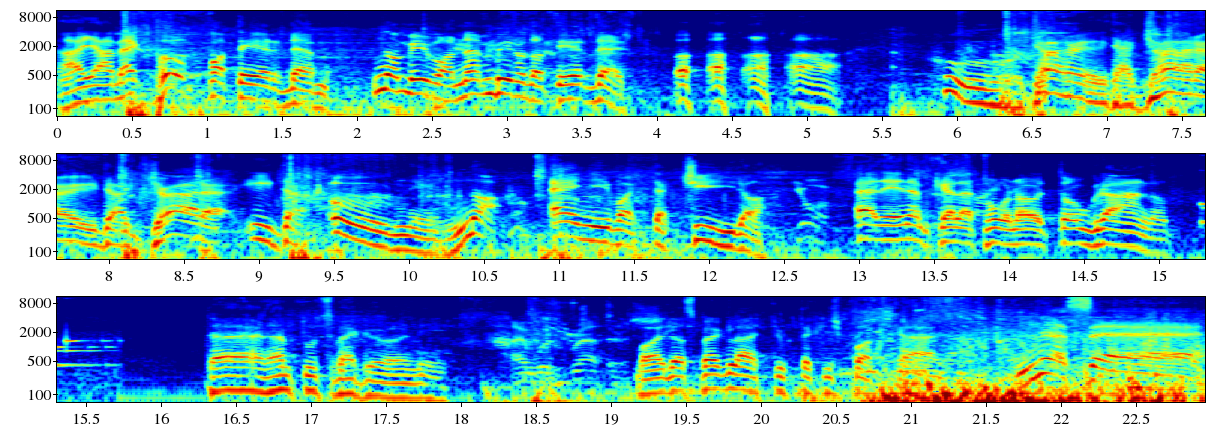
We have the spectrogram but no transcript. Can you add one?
Álljál meg, puff a térdem! Na mi van, nem bírod a térdest? Hú, gyere ide, gyere ide, gyere ide, úrni. Na, ennyi vagy te csíra. Ennél nem kellett volna, hogy te ugrálnod. Te nem tudsz megölni. Majd azt meglátjuk, te kis patkány. Nesze!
